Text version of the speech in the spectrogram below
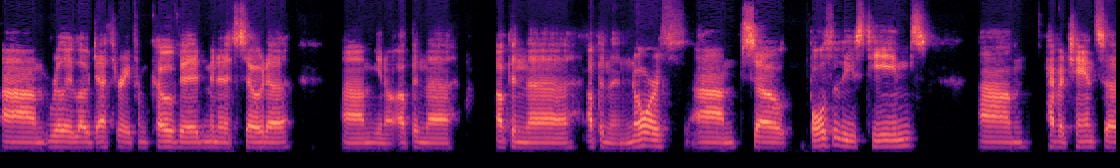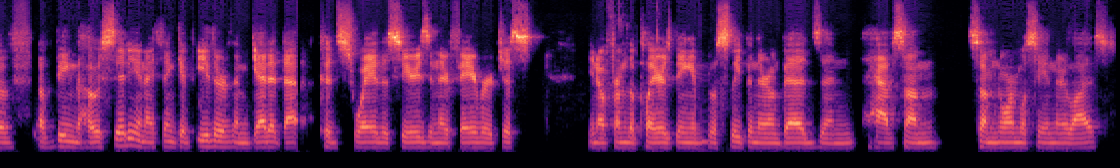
um, really low death rate from COVID. Minnesota, you know, up in the up in the up in the north. So both of these teams um, have a chance of of being the host city. And I think if either of them get it, that could sway the series in their favor. Just you know, from the players being able to sleep in their own beds and have some some normalcy in their lives.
